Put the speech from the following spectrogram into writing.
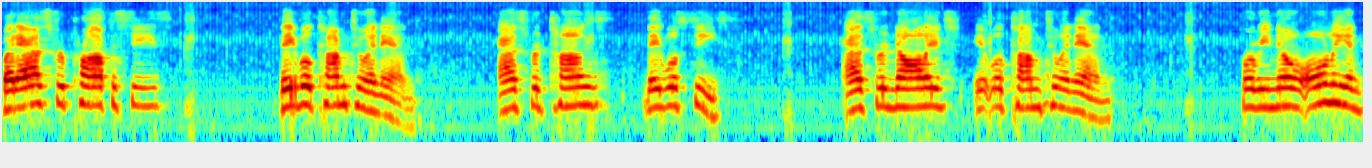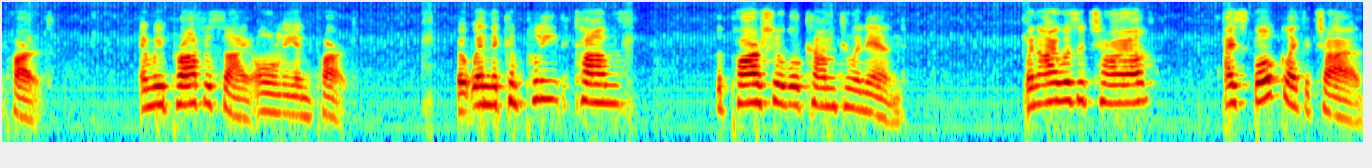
But as for prophecies, they will come to an end. As for tongues, they will cease. As for knowledge, it will come to an end. For we know only in part, and we prophesy only in part. But when the complete comes, the partial will come to an end. When I was a child, I spoke like a child.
